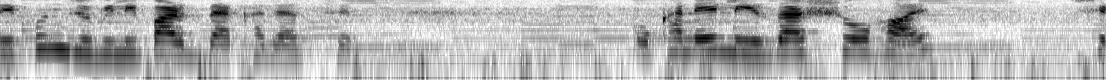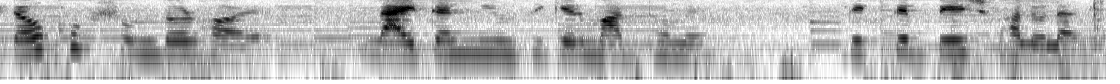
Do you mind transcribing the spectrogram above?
দেখুন জুবিলি পার্ক দেখা যাচ্ছে। ওখানে লেজার শো হয়, সেটাও খুব সুন্দর হয় লাইট অ্যান্ড মিউজিকের মাধ্যমে। দেখতে বেশ ভালো লাগে।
